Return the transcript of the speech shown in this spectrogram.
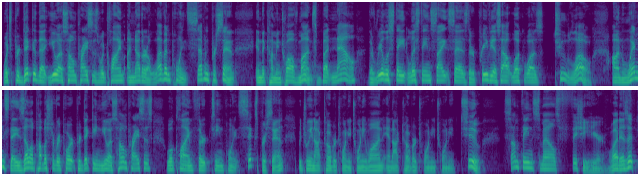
which predicted that U.S. home prices would climb another 11.7% in the coming 12 months. But now, the real estate listing site says their previous outlook was too low. On Wednesday, Zillow published a report predicting U.S. home prices will climb 13.6% between October 2021 and October 2022. Something smells fishy here. What is it?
